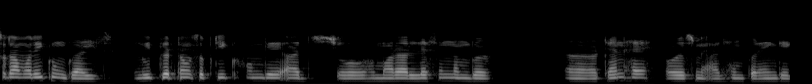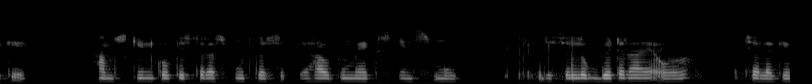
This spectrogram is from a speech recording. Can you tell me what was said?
अस्सलाम वालेकुम गाइस उम्मीद करता हूँ सब ठीक होंगे। आज जो हमारा लेसन नंबर टेन है और इसमें आज हम पढ़ेंगे कि हम स्किन को किस तरह स्मूथ कर सकते हैं how to make skin smooth जिससे लुक बेटर आए और अच्छा लगे,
